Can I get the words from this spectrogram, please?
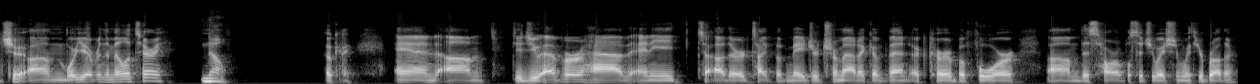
Sure. Um, were you ever in the military? No. Okay. And um, did you ever have any t- other type of major traumatic event occur before um, this horrible situation with your brother?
